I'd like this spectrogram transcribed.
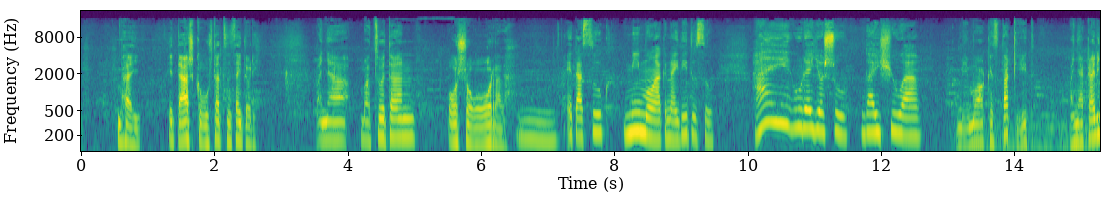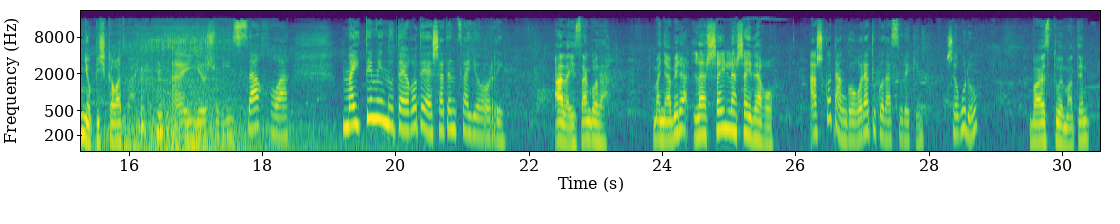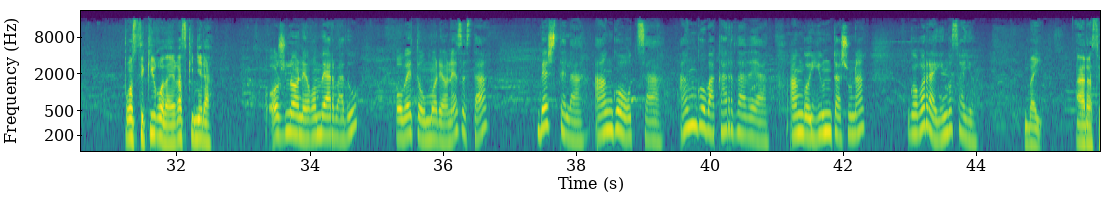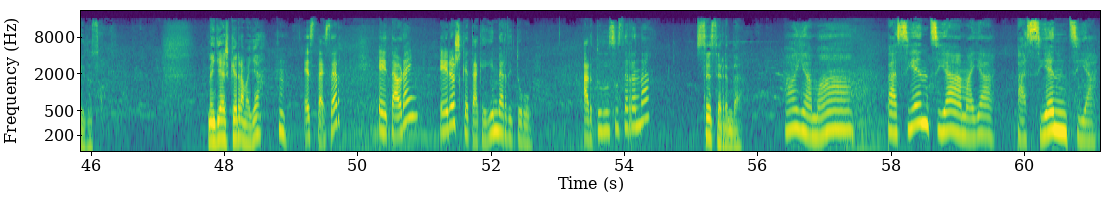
Bai, eta asko gustatzen zait hori. Baina batzuetan oso gogorra da. Mm, eta zuk mimoak nahi dituzu. Ai, gure Josu, gaixua. Mimoak ez dakit, baina kariño pixka bat bai. Ai, Josu, gizajoa. Maite minduta egotea esaten zaio horri. Hala izango da. Baina bera lasai-lasai dago. Askotan gogoratuko da zurekin. Seguru? Ba ez du ematen. Pozik igo da egazkinera. Oslon egon behar badu, hobeto umore honez, ezta? Bestela, hango hotza, hango bakardadea, hango iuntasuna, gogorra egingo zaio. Bai, arrazoi duzu. Meia eskerra maia. Hm, Ez da ezer. Eta orain, erosketak egin behar ditugu. Hartu duzu zerrenda? Ze zerrenda. Ai, ama, pazientzia, amaia, pazientzia.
